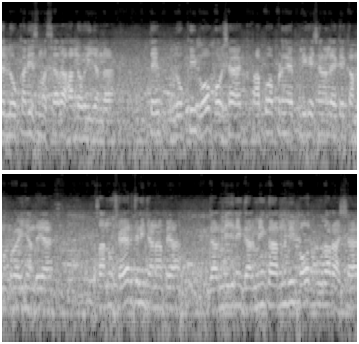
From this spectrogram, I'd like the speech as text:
ਤੇ ਲੋਕਾਂ ਦੀ ਸਮੱਸਿਆ ਦਾ ਹੱਲ ਹੋਈ ਜਾਂਦਾ ਹੈ। ਤੇ ਲੋਕੀ ਬਹੁਤ ਖੁਸ਼ ਹੈ ਆਪੋ ਆਪਣੀਆਂ ਐਪਲੀਕੇਸ਼ਨਾਂ ਲੈ ਕੇ ਕੰਮ ਕਰਵਾਈ ਜਾਂਦੇ ਆ। ਸਾਨੂੰ ਸ਼ਹਿਰ 'ਚ ਨਹੀਂ ਜਾਣਾ ਪਿਆ ਗਰਮੀ 'ਚ ਨਹੀਂ ਗਰਮੀ ਕਾਰਨ ਵੀ ਬਹੁਤ ਪੂਰਾ ਰਸ਼ ਹੈ।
